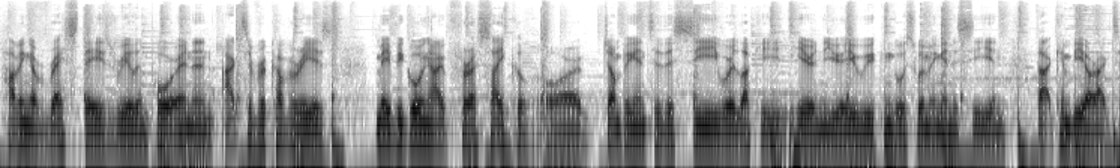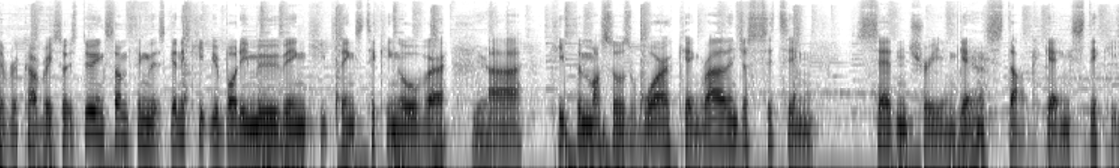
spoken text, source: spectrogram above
having a rest day is real important, and active recovery is maybe going out for a cycle or jumping into the sea. We're lucky here in the UAE, we can go swimming in the sea, and that can be our active recovery. So it's doing something that's going to keep your body moving, keep things ticking over, Yeah. uh, keep the muscles working rather than just sitting sedentary and getting Yeah. stuck, getting sticky.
